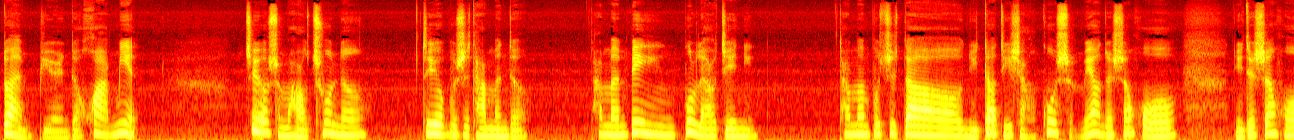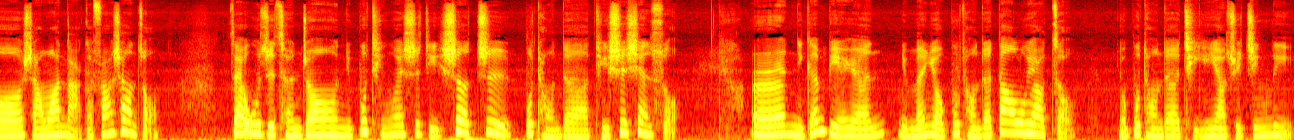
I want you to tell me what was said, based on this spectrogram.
断别人的画面，这有什么好处呢？这又不是他们的，他们并不了解你，他们不知道你到底想过什么样的生活，你的生活想往哪个方向走。在物质层中，你不停为自己设置不同的提示线索，而你跟别人，你们有不同的道路要走，有不同的体验要去经历。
